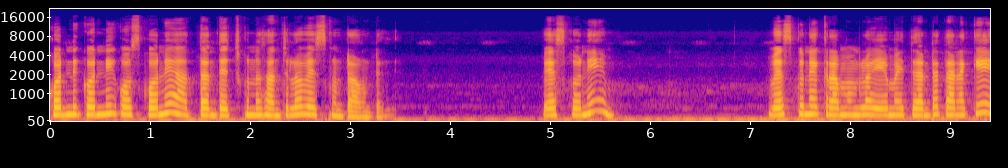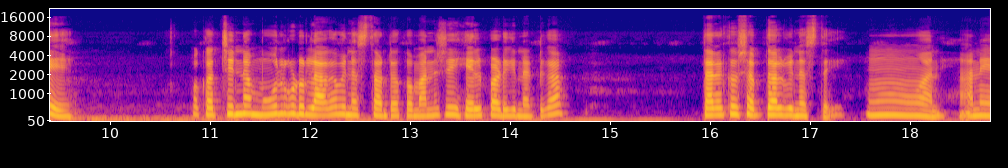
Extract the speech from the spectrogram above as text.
కొన్ని కొన్ని కోసుకొని తను తెచ్చుకున్న సంచిలో వేసుకుంటూ ఉంటుంది. వేసుకొని వేసుకునే క్రమంలో ఏమవుతుందంటే తనకి ఒక చిన్న మూలుగుడు లాగా వినస్తూ ఉంటుంది ఒక మనిషి హెల్ప్ అడిగినట్టుగా తనకు శబ్దాలు వినిస్తాయి అని అనే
